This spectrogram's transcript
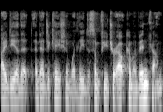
idea that an education would lead to some future outcome of income.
